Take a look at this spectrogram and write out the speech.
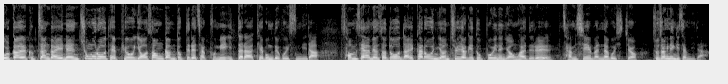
올가을 극장가에는 충무로 대표 여성 감독들의 작품이 잇따라 개봉되고 있습니다. 섬세하면서도 날카로운 연출력이 돋보이는 영화들을 잠시 만나보시죠. 조정린 기자입니다.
